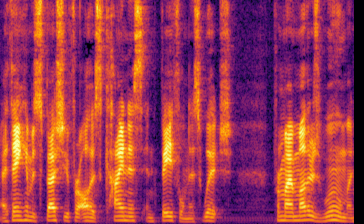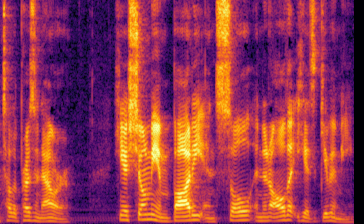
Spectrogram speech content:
I thank him especially for all his kindness and faithfulness, which, from my mother's womb until the present hour, he has shown me in body and soul and in all that he has given me.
